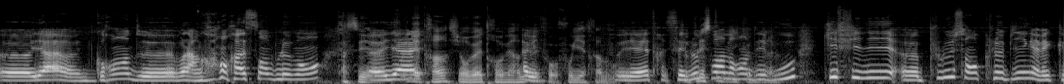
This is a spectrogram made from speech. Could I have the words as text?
euh, il y a une grande, euh, voilà, un grand rassemblement. ah, Euh, il y faut a- y être, hein, si on veut être auvergnat, Ah oui. il faut, faut y être un Il moment. faut y être. C'est Le point de rendez-vous qui finit euh, plus en clubbing avec.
